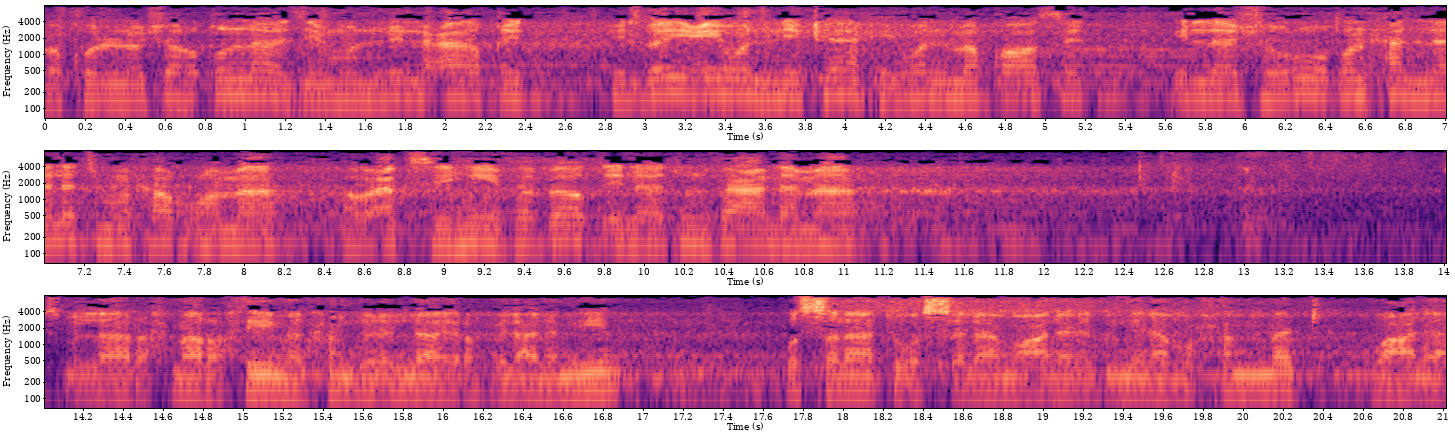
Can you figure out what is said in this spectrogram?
وكل شرط لازم للعاقد في البيع والنكاح والمقاصد. إلا شروطا حللت محرما أو عكسه فباطلات فاعلما. بسم الله الرحمن الرحيم الحمد لله رب العالمين. والصلاة والسلام على نبينا محمد وعلى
